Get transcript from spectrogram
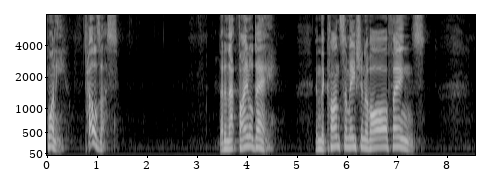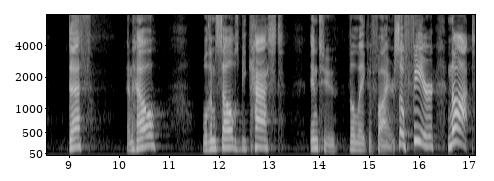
20 tells us that in that final day, in the consummation of all things, death and hell will themselves be cast into the lake of fire. So fear not.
